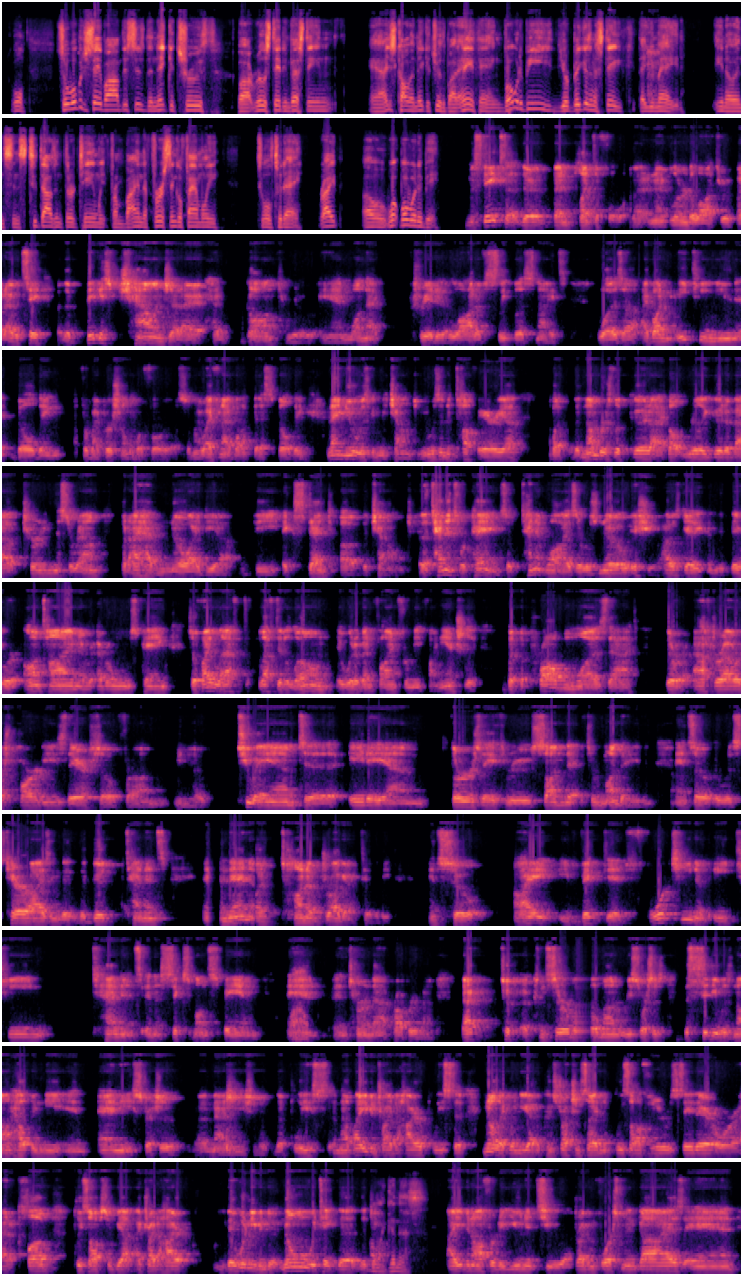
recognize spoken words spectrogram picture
Cool. So, what would you say, Bob? This is the naked truth about real estate investing. And I just call it naked truth about anything. What would be your biggest mistake that you made, you know, and since 2013, from buying the first single family till today, right? Uh, what, what would it be? Mistakes, uh, there have been plentiful, and I've learned a lot through it. But I would say the biggest challenge that I had gone through, and one that created a lot of sleepless nights, was uh, I bought an 18 unit building for my personal portfolio. So my wife and I bought this building, and I knew it was going to be challenging. It was in a tough area, but the numbers looked good. I felt really good about turning this around, but I had no idea the extent of the challenge. The tenants were paying, so tenant wise, there was no issue. I was getting, they were on time. Everyone was paying. So if I left left it alone, it would have been fine for me financially. But the problem was that there were after hours parties there. So from you know 2 a.m. to 8 a.m. Thursday through Sunday through Monday even. And so it was terrorizing the, the good tenants and then a ton of drug activity. And so I evicted 14 of 18 tenants in a six month span and, wow. and turned that property around. That took a considerable amount of resources. The city was not helping me in any stretch of imagination. The, the, police, and I even tried to hire police to, you know, like when you have a construction site and a police officer would stay there, or at a club, police officer would be out. I tried to hire, they wouldn't even do it. No one would take the the job. Oh my goodness! I even offered a unit to uh, drug enforcement guys, and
